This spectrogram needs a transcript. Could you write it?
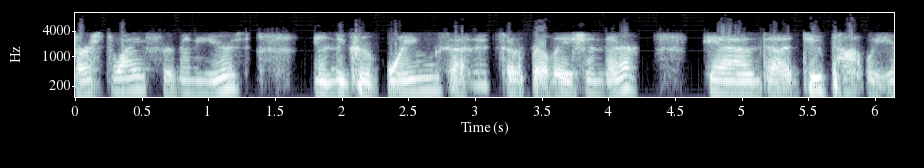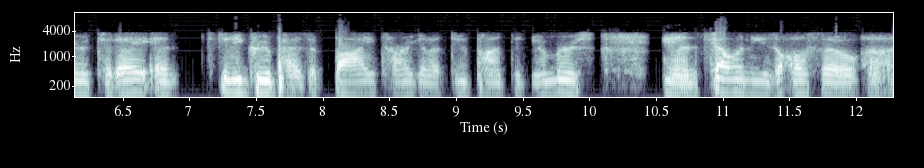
first wife for many years, in the group Wings, uh, it's a relation there. And uh, DuPont, we hear today, and Citigroup has a buy target on DuPont de Nemours, and Celanese also uh,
